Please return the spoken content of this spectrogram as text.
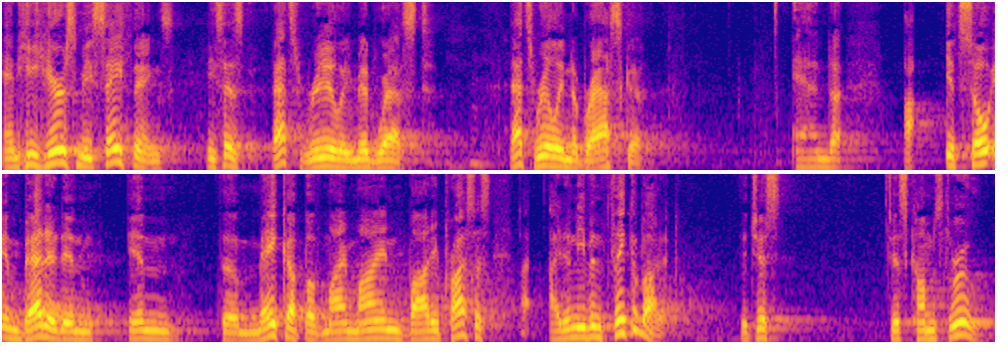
And he hears me say things. He says, that's really Midwest. That's really Nebraska. And uh, it's so embedded in, in the makeup of my mind body process, I, I didn't even think about it. It just, just comes through.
